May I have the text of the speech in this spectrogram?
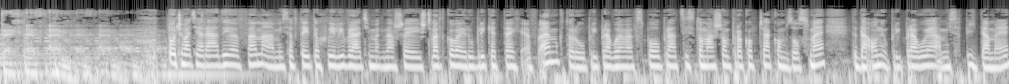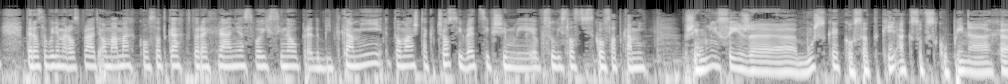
Tech FM. Počúvate Rádio FM a my sa v tejto chvíli vrátime k našej štvrtkovej rubrike Tech FM, ktorú pripravujeme v spolupráci s Tomášom Prokopčákom z OSME. Teda on ju pripravuje a my sa pýtame. Teraz sa budeme rozprávať o mamách kosatkách, ktoré chránia svojich synov pred bytkami. Tomáš, tak čo si vedci všimli v súvislosti s kosatkami? Všimli si, že mužské kosatky, ak sú v skupinách uh,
